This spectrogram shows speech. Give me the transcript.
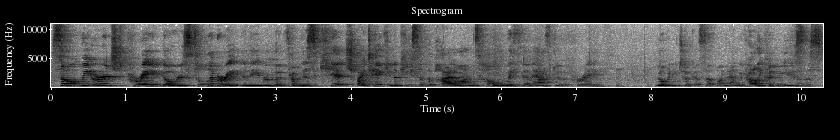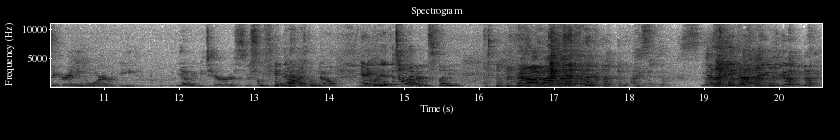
So we urged parade goers to liberate the neighborhood from this kitsch by taking a piece of the pylons home with them after the parade. Nobody took us up on that. We probably couldn't use the sticker anymore. It would be, yeah, we'd be terrorists or something now, I don't know. Anyway, at the time it was funny.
